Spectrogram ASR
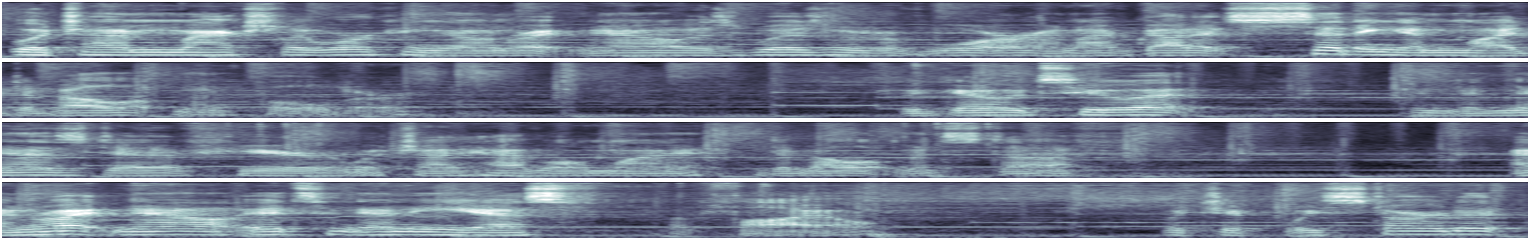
which I'm actually working on right now, is Wizard of War, and I've got it sitting in my development folder. We go to it into NesDev here, which I have all my development stuff. And right now, it's an NES file, which if we start it,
